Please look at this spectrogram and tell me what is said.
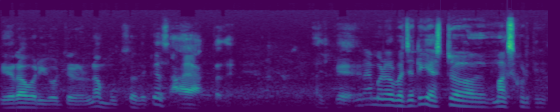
ನೀರಾವರಿ ಯೋಜನೆಗಳನ್ನ ಮುಗಿಸೋದಕ್ಕೆ ಸಹಾಯ ಆಗ್ತದೆ. ಅದಕ್ಕೆ ಗ್ರಾಮೀಣ ಬಜೆಟ್ಗೆ ಎಷ್ಟು ಮಾರ್ಕ್ಸ್ ಕೊಡ್ತೀನಿ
